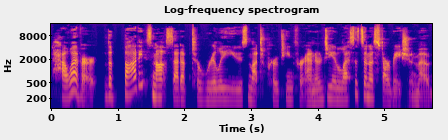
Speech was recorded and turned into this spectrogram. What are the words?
However, the body's not set up to really use much protein for energy unless it's in a starvation mode.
